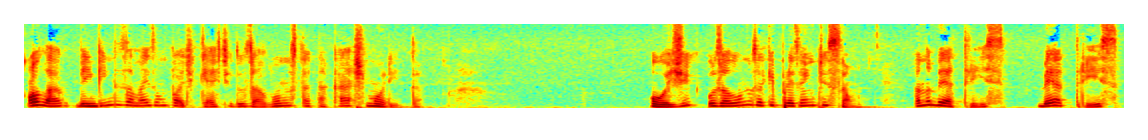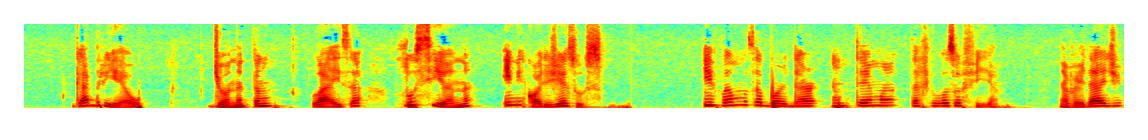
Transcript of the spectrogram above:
Olá, bem-vindos a mais um podcast dos alunos da Takashi Morita. Hoje, os alunos aqui presentes são Ana Beatriz, Beatriz, Gabriel, Jonathan, Liza, Luciana e Nicole Jesus. E vamos abordar um tema da filosofia. Na verdade,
